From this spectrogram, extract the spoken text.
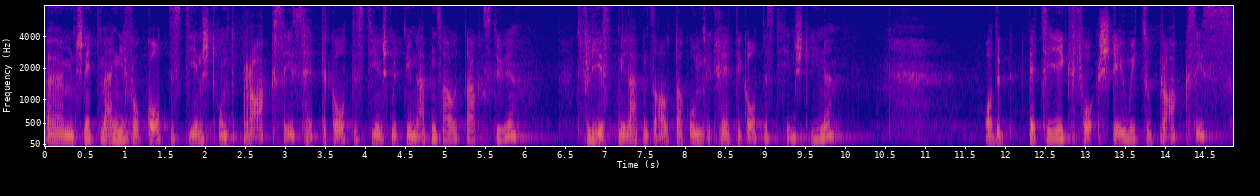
Ähm, die Schnittmenge von Gottesdienst und Praxis hat der Gottesdienst mit meinem Lebensalltag zu tun. Fließt mein Lebensalltag umgekehrt in den Gottesdienst hinein? Oder Beziehung von Stille zu Praxis,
